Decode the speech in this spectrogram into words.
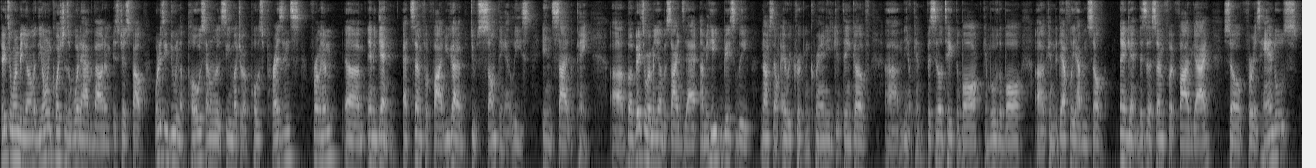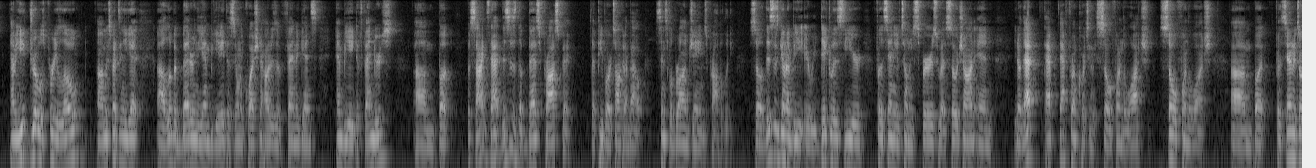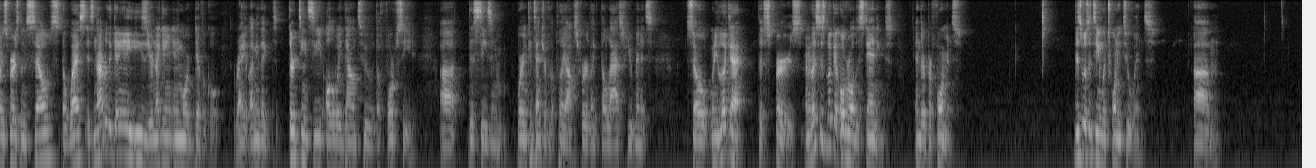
Victor Wembanyama, the only questions I would have about him is just about what does he do in the post. I don't really see much of a post presence from him. Um, and again, at seven foot five, you got to do something at least inside the paint. Uh, but Victor Wembanyama, besides that, I mean, he basically knocks down every crook and cranny you can think of. Um, you know, can facilitate the ball, can move the ball, uh, can definitely have himself. And again, this is a seven foot five guy, so for his handles, I mean, he dribbles pretty low. I'm expecting to get a little bit better in the NBA. That's the only question. How does it defend against NBA defenders? Um, but besides that, this is the best prospect that people are talking about since LeBron James, probably. So this is going to be a ridiculous year for the San Antonio Spurs, who has Sochan, and you know that that that front court's going to be so fun to watch, so fun to watch. Um, but for the San Antonio Spurs themselves, the West, it's not really getting any easier, not getting any more difficult, right? I mean, like 13th seed all the way down to the fourth seed uh, this season. We're in contention for the playoffs for like the last few minutes. So when you look at the Spurs, I mean, let's just look at overall the standings and their performance. This was a team with 22 wins. Um,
